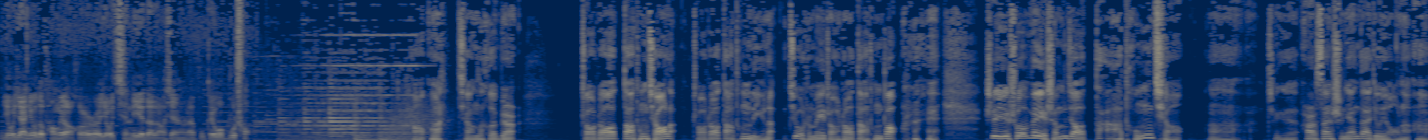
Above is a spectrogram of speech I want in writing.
有研究的朋友或者说有亲历的老先生来补给我补充。好啊，强子河边找着大同桥了，找着大同里了，就是没找着大同道。至于说为什么叫大同桥啊，这个二三十年代就有了啊。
